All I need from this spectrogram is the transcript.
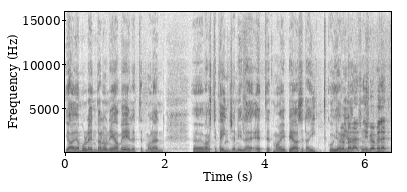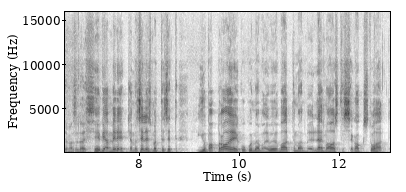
ja, ja mul endal on hea meel, et, et ma olen äh, varsti pensionile, et, et ma ei pea seda itku ja viletsust. ei pea menetlema seda asja. ei pea menetlema selles mõttes, et juba praegu, kui me vaatame, läheme aastasse kaks tuhat,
